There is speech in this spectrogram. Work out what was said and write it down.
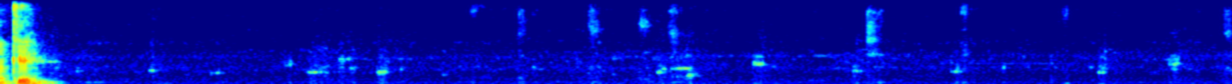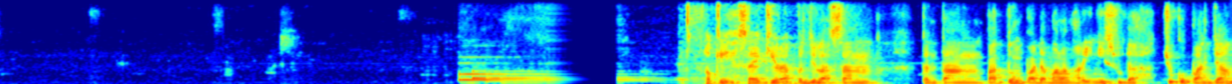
Oke. Oke, saya kira penjelasan tentang patung pada malam hari ini sudah cukup panjang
